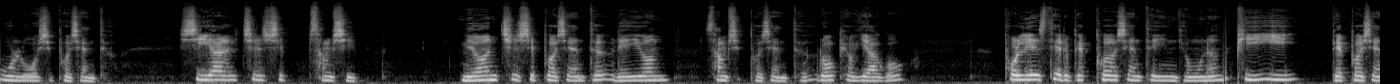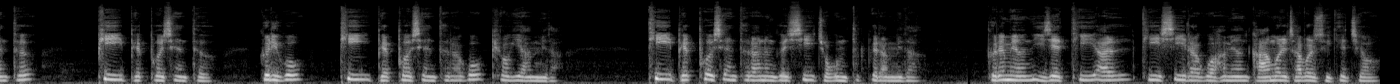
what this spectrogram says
울 50%, CR 70, 30, 면 70%, 레이온 30%로 표기하고 폴리에스테르 100%인 경우는 PE 100%, P 100% 그리고 T 100%라고 표기합니다. T 100%라는 것이 조금 특별합니다. 그러면 이제 TR, TC라고 하면 감을 잡을 수 있겠죠.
